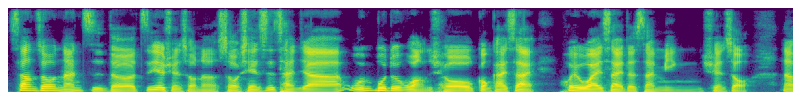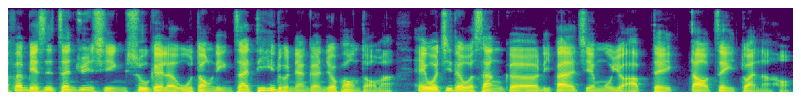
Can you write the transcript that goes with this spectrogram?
上周男子的职业选手呢，首先是参加温布顿网球公开赛会外赛的三名选手，那分别是曾俊欣输给了吴东林，在第一轮两个人就碰头嘛。诶，我记得我上个礼拜的节目有 update 到这一段了哈。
